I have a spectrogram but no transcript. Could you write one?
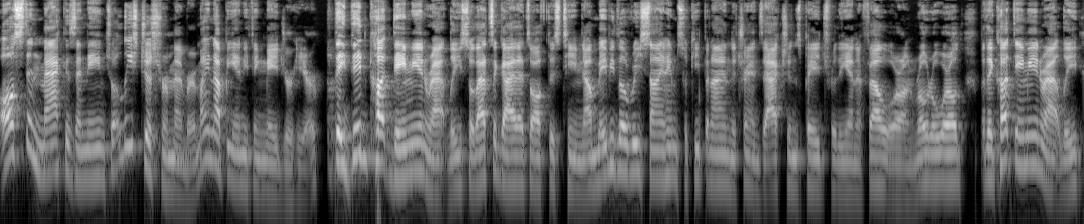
Austin Mack is a name to at least just remember. It might not be anything major here. But they did cut Damion Ratley, so that's a guy that's off this team. Now, maybe they'll re sign him, so keep an eye on the transactions page for the NFL or on Rotoworld. But they cut Damion Ratley.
